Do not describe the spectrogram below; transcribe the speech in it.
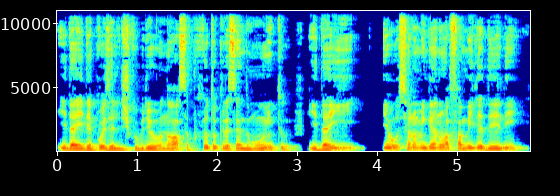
e daí depois ele descobriu, nossa, porque eu tô crescendo muito, e daí eu, se eu não me engano, a família dele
